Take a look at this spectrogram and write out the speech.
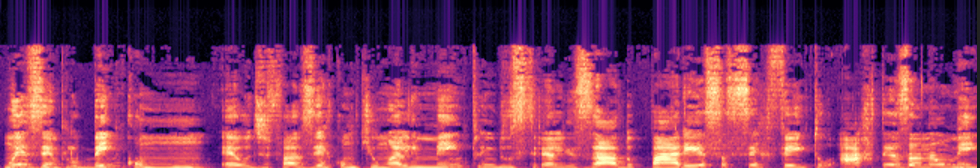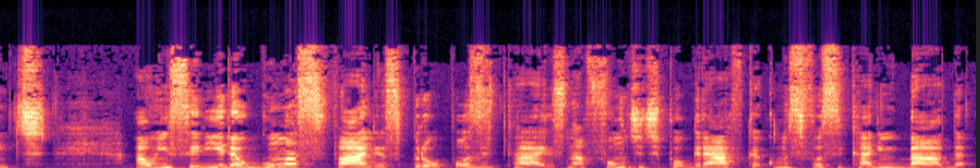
Um exemplo bem comum é o de fazer com que um alimento industrializado pareça ser feito artesanalmente ao inserir algumas falhas propositais na fonte tipográfica, como se fosse carimbada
